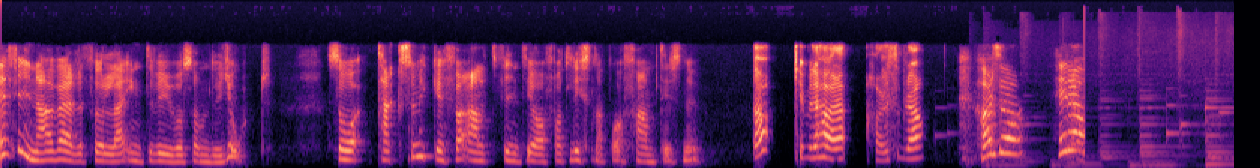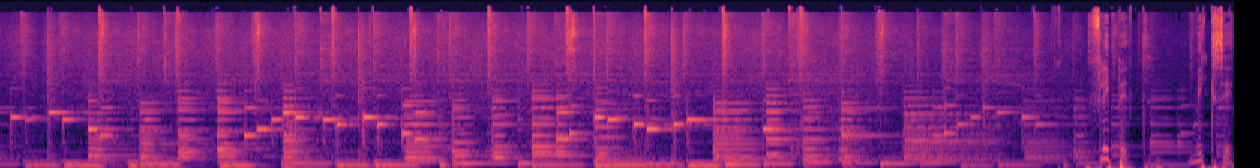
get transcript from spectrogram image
jättefina och värdefulla intervjuer som du gjort. Så tack så mycket för allt fint jag har fått lyssna på fram tills nu. Ja, kul att höra. Ha det så bra! Ha det så! Hej då! Flip it, mix it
